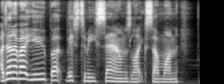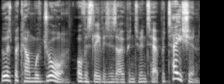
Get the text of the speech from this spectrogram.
I don't know about you, but this to me sounds like someone who has become withdrawn. Obviously, this is open to interpretation,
